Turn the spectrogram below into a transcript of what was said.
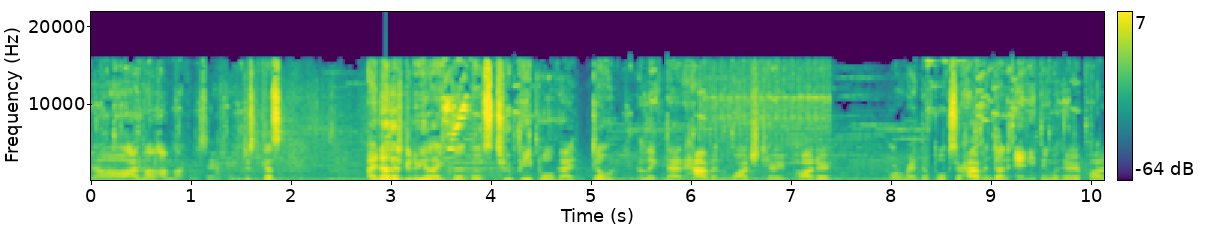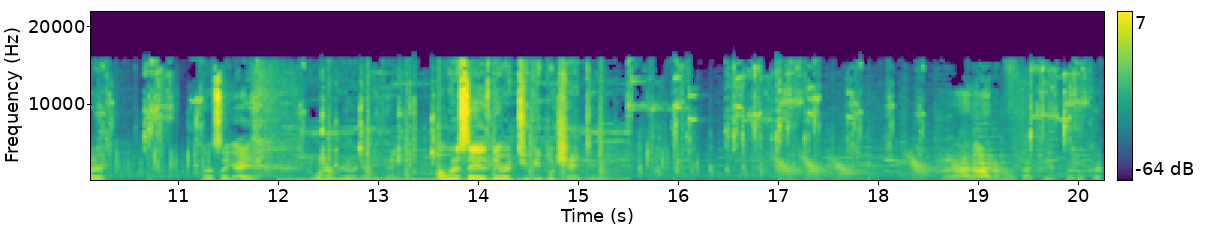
Nah, I'm not. I'm not gonna say anything. Just because I know there's gonna be like the, those two people that don't like that haven't watched Harry Potter or read the books or haven't done anything with Harry Potter. So it's like I, I don't want to ruin anything. All I'm gonna say is there are two people chanting. I, I, I don't know what that did, but okay.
